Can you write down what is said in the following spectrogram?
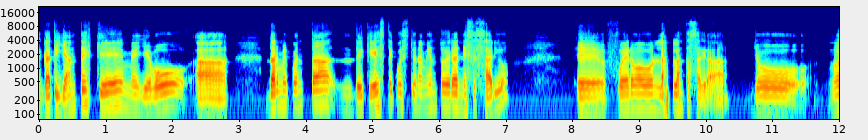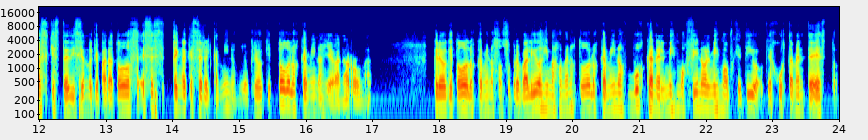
gatillantes que me llevó a darme cuenta de que este cuestionamiento era necesario eh, fueron las plantas sagradas. Yo no es que esté diciendo que para todos ese tenga que ser el camino. Yo creo que todos los caminos llevan a Roma. Creo que todos los caminos son súper válidos y más o menos todos los caminos buscan el mismo fin o el mismo objetivo, que es justamente esto,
